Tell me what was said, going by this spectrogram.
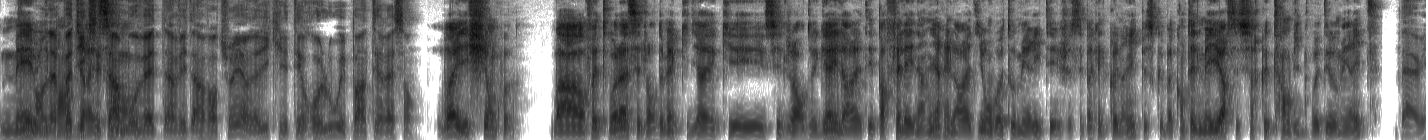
Mais on n'a pas dit que c'était un intéressant. mauvais aventurier, on a dit qu'il était relou et pas intéressant. Ouais, il est chiant quoi. Bah en fait voilà, c'est le genre de mec qui dirait qui est c'est le genre de gars, il aurait été parfait l'année dernière, il aurait dit on vote au mérite et je sais pas quelle connerie parce que bah quand t'es le meilleur, c'est sûr que t'as envie de voter au mérite. Bah oui.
